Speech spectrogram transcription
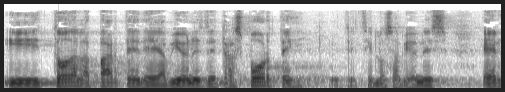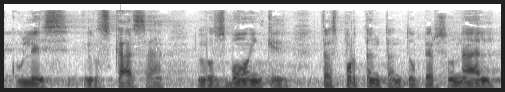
y toda la parte de aviones de transporte, es decir, los aviones Hércules, los CASA, los Boeing, que transportan tanto personal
